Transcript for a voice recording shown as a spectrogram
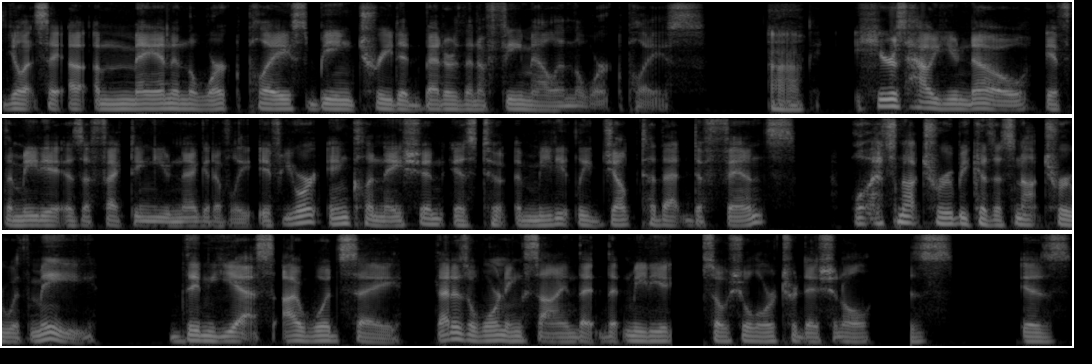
you let's say, a, a man in the workplace being treated better than a female in the workplace. Uh-huh. Here's how you know if the media is affecting you negatively. If your inclination is to immediately jump to that defense, well, that's not true because it's not true with me, then yes, I would say that is a warning sign that that media, social or traditional, is is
